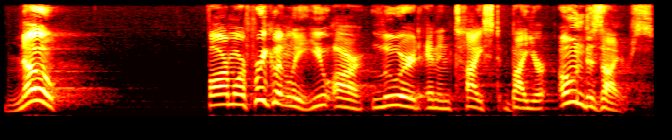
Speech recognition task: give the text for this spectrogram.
No. Far more frequently, you are lured and enticed by your own desires.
